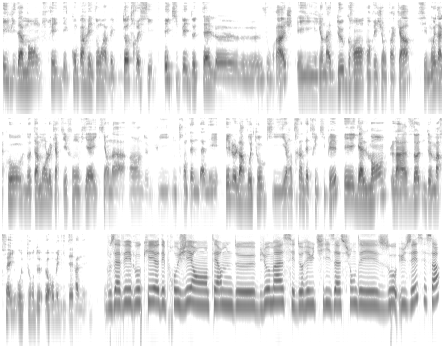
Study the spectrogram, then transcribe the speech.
évidemment fait des comparaisons avec d'autres sites équipés de tels euh, ouvrages et il y en a deux grands en région PACA. C'est Monaco, notamment le quartier Fontvieille qui en a un depuis une trentaine d'années et le Larvoto qui est en train d'être équipé et également la zone de Marseille autour de Euroméditerranée. Vous avez évoqué euh, des projets en termes de biomasse et de réutilisation des eaux usées, c'est ça?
